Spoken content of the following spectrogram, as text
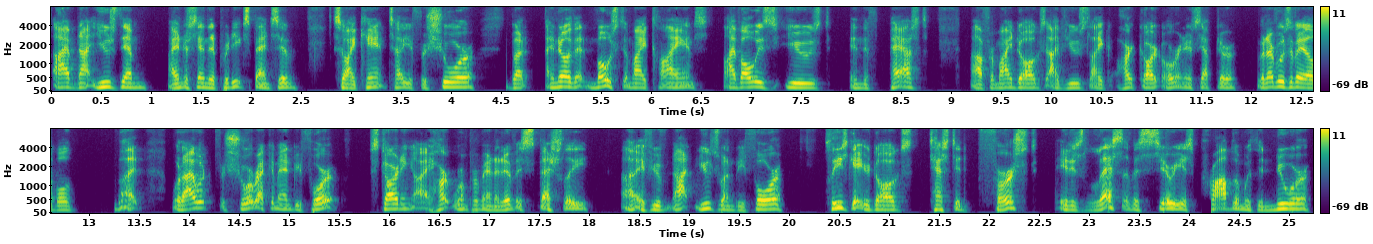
I've not used them. I understand they're pretty expensive, so I can't tell you for sure. But I know that most of my clients, I've always used in the past uh, for my dogs, I've used like Heartgard or Interceptor, whatever was available. But what I would for sure recommend before starting a heartworm preventative, especially uh, if you've not used one before, please get your dogs tested first. It is less of a serious problem with the newer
